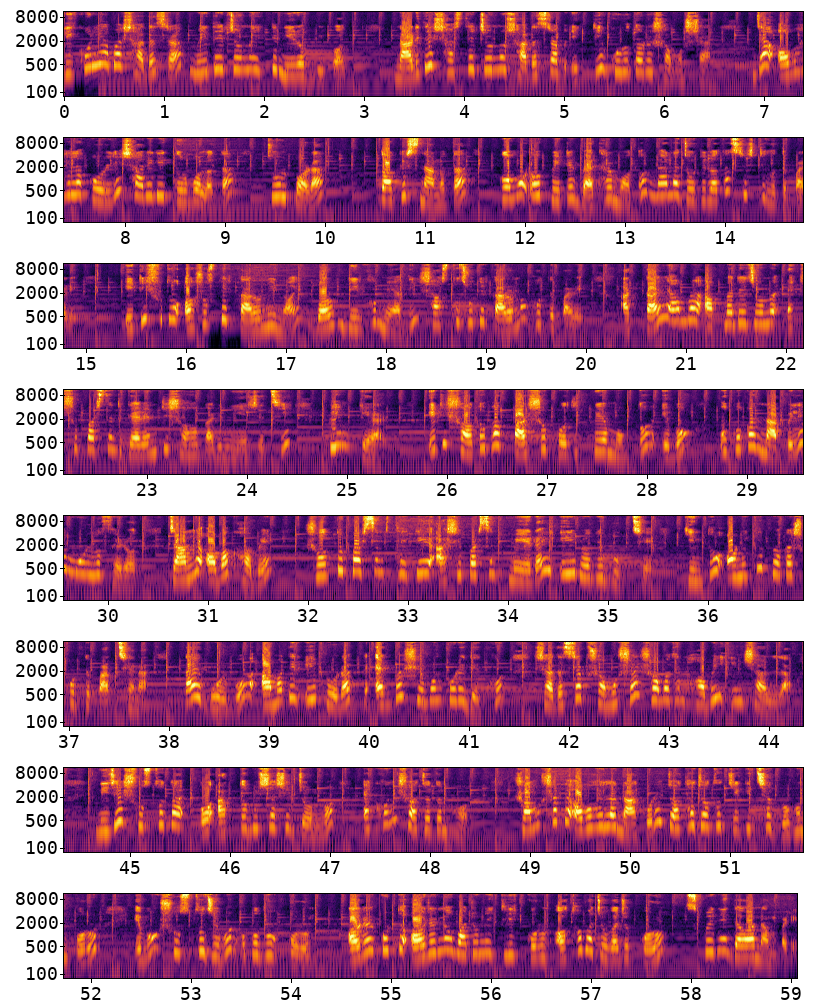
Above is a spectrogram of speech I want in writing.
Leucorrhoea বা সাদা shrub মেয়েদের জন্য একটি নীরব বিপদ। নারীদের স্বাস্থ্যের জন্য সাদা স্রাব একটি গুরুতর সমস্যা, যা অবহেলা করলে শারীরিক দুর্বলতা, চুল পড়া, ত্বকের স্নানতা, কোমর ও পেটের ব্যথার মতো নানা জটিলতা সৃষ্টি হতে পারে। এটি শুধু অস্বস্তির কারণই নয়, বরং দীর্ঘমেয়াদী স্বাস্থ্য ঝুঁকির কারণও হতে পারে। আর তাই আমরা আপনাদের জন্য একশো পার্সেন্ট গ্যারান্টি সহকারে নিয়ে এসেছি প্রিম কেয়ার। এটি শতভাগ পার্শ্ব প্রতিক্রিয়া মুক্ত এবং উপকার না পেলে মূল্য ফেরত। জানলে অবাক হবেন সত্তর পার্সেন্ট থেকে আশি পার্সেন্ট মেয়েরাই এই রোগে ভুগছে, কিন্তু অনেকেই প্রকাশ করতে পারছে না। তাই বলব, আমাদের এই প্রোডাক্ট একবার সেবন করে দেখুন সাদাস্রাব সমস্যার সমাধান হবেই ইনশাল্লাহ নিজের সুস্থতা ও আত্মবিশ্বাসের জন্য এখনই সচেতন হন। সমস্যাকে অবহেলা না করে যথাযথ চিকিৎসা গ্রহণ করুন এবং সুস্থ জীবন উপভোগ করুন। অর্ডার করতে অর্ডার নাও বাটনে ক্লিক করুন অথবা যোগাযোগ করুন স্ক্রিনে দেওয়া নাম্বারে।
